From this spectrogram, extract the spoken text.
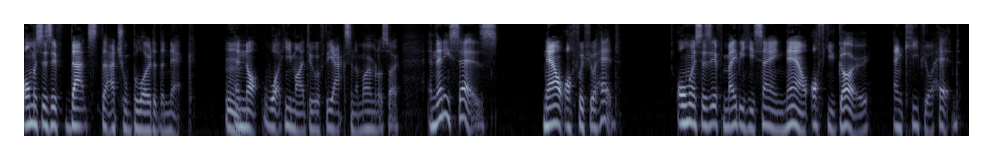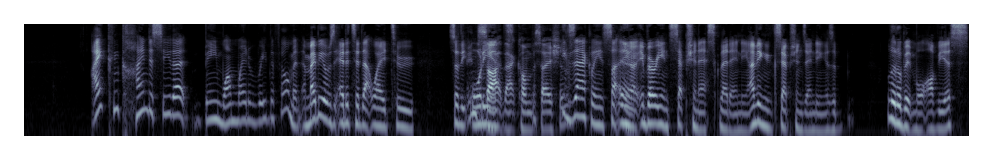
almost as if that's the actual blow to the neck, mm. and not what he might do with the axe in a moment or so. And then he says, "Now off with your head," almost as if maybe he's saying, "Now off you go and keep your head." I can kind of see that being one way to read the film, and and maybe it was edited that way to so the incite audience that conversation. exactly you Yeah. know very Inception esque that ending. I think Inception's ending is a little bit more obvious,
